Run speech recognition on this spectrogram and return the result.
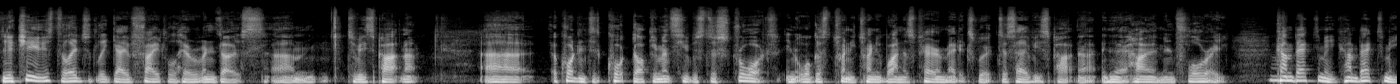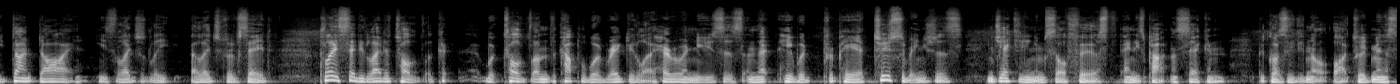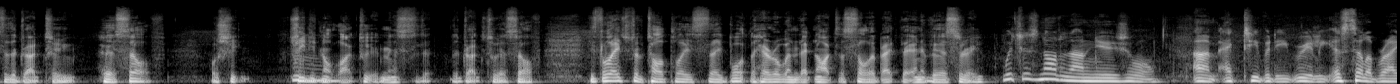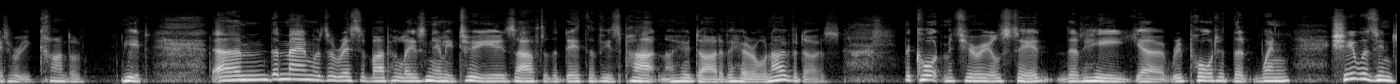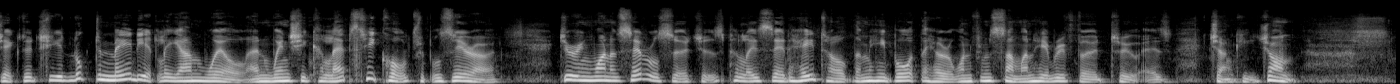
The accused allegedly gave fatal heroin dose um, to his partner. Uh, according to court documents, he was distraught in August 2021 as paramedics worked to save his partner in their home in Florey. Come back to me, come back to me, don't die, he's allegedly alleged to have said. Police said he later told, told them the couple were regular heroin users and that he would prepare two syringes, injecting himself first and his partner second, because he did not like to administer the drug to herself. Or she, she did not like to administer the, the drugs to herself. He's alleged to have told police they bought the heroin that night to celebrate the anniversary. Which is not an unusual um, activity, really, a celebratory kind of hit. Um, the man was arrested by police nearly two years after the death of his partner, who died of a heroin overdose. The court materials said that he uh, reported that when she was injected, she had looked immediately unwell, and when she collapsed, he called triple zero. During one of several searches, police said he told them he bought the heroin from someone he referred to as Junkie John.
